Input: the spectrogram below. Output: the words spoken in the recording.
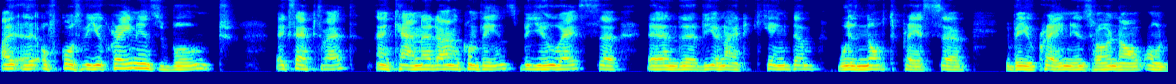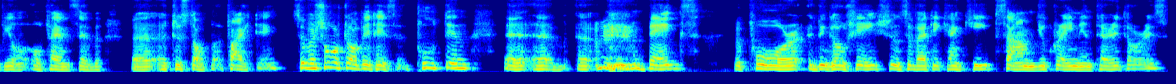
I, of course, the Ukrainians won't accept that and Canada, I'm convinced, the US uh, and uh, the United Kingdom will not press uh, the Ukrainians who are now on the offensive uh, to stop fighting. So the short of it is Putin uh, uh, begs for negotiations so that he can keep some Ukrainian territories,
